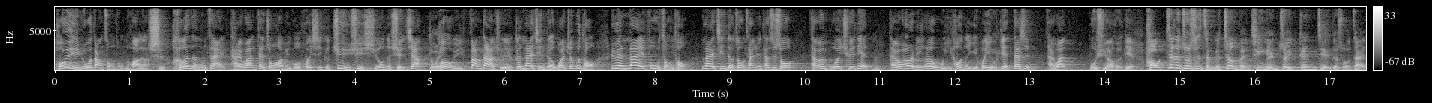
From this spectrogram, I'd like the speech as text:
侯友宜如果当总统的话呢，是核能在台湾，在中华民国会是一个继续使用的选项。侯友宜放大决跟赖清德完全不同，因为赖副总统、赖清德总统参选，他是说台湾不会缺电，台湾二零二五以后呢也会有电，但是台湾。不需要核电。好，这个就是整个正本清源最根结的所在。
